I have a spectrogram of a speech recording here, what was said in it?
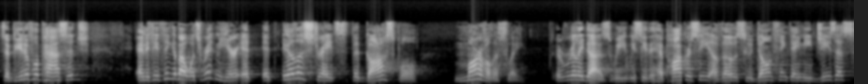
It's a beautiful passage. And if you think about what's written here, it, it illustrates the gospel marvelously. It really does. We, we see the hypocrisy of those who don't think they need Jesus,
